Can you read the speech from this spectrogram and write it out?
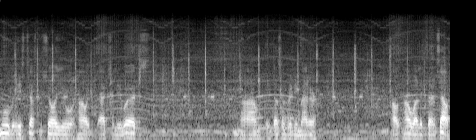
movie is just to show you how it actually works, um, it doesn't really matter how, how well it turns out.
